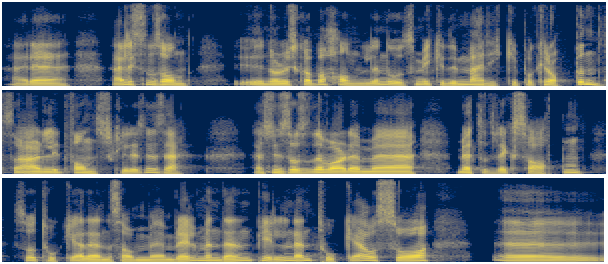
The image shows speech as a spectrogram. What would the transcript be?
Det er, eh, det er liksom sånn Når du skal behandle noe som ikke du merker på kroppen, så er det litt vanskeligere, syns jeg. Jeg syns også det var det med metotrexaten. Så tok jeg den sammen med Embrell, men den pillen den tok jeg, og så eh,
